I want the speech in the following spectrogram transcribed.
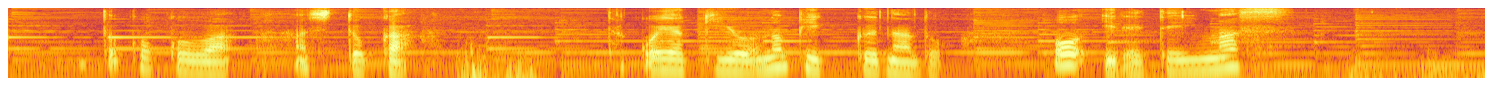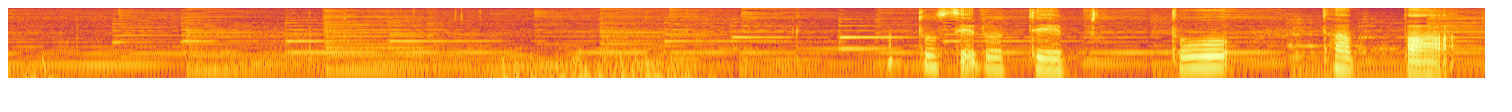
あとここは箸とかたこ焼き用のピックなどを入れています。あとセロテープとタッパー。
